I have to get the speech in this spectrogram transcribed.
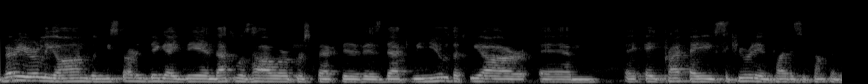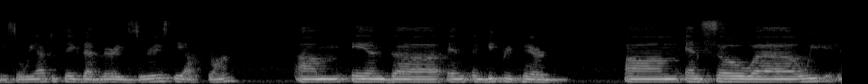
very early on when we started Big ID, and that was our perspective, is that we knew that we are um, a, a, a, security and privacy company. So we had to take that very seriously up front um, and, uh, and, and be prepared. Um, and so uh, we,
